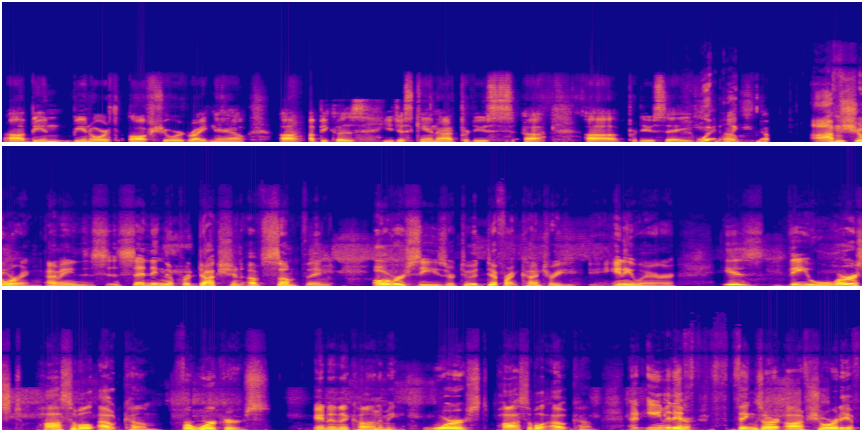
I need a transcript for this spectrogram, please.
uh, being being orth- offshored right now uh, because you just cannot produce uh, uh produce a wait, wait. Um, offshoring. I mean, s- sending the production of something overseas or to a different country anywhere is the worst possible outcome for workers in an economy. Worst possible outcome. And even if things aren't offshored, if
